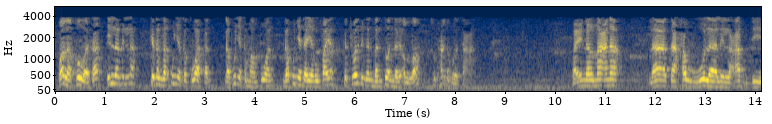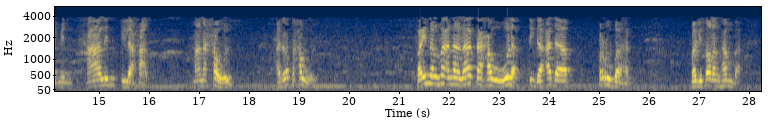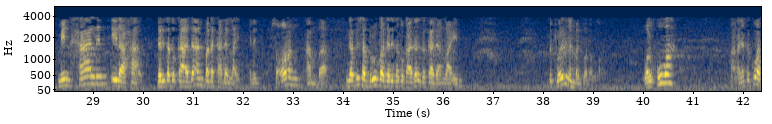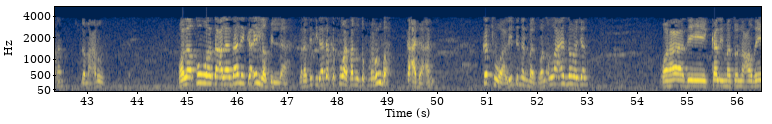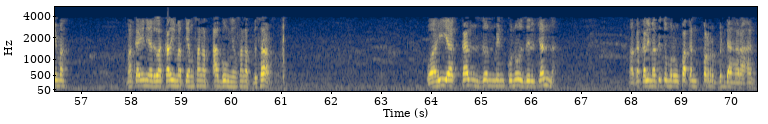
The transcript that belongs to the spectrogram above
wala quwata illa billah. Kita nggak punya kekuatan, nggak punya kemampuan, nggak punya daya upaya kecuali dengan bantuan dari Allah Subhanahu wa taala. Fa innal ma'na la tahawula lil 'abdi min halin ila hal. Makna haul adalah tahawul. Fa innal ma'na la tahawula, tidak ada perubahan bagi seorang hamba min halin ila hal, dari satu keadaan pada keadaan lain. Ini seorang hamba nggak bisa berubah dari satu keadaan ke keadaan lain kecuali dengan bantuan Allah. Wal quwwah maknanya kekuatan, sudah ma'ruf. Wala quwwata ala dalika illa billah. Berarti tidak ada kekuatan untuk merubah keadaan kecuali dengan bantuan Allah Azza wa Jalla. Wa hadhihi kalimatun 'azimah. Maka ini adalah kalimat yang sangat agung, yang sangat besar. Wa hiya kanzun min kunuzil jannah. Maka kalimat itu merupakan perbendaharaan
